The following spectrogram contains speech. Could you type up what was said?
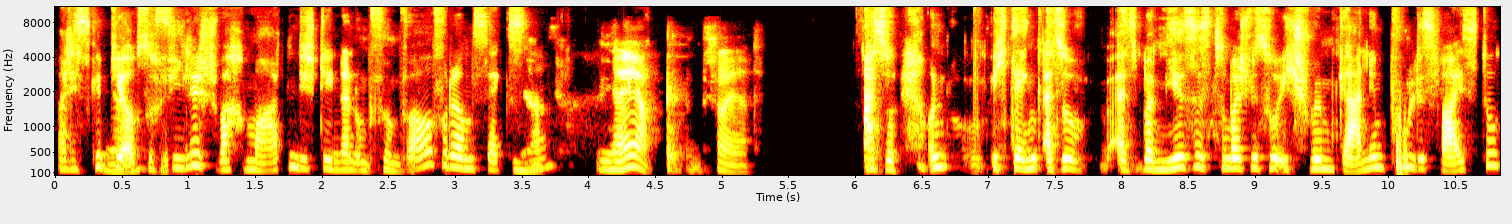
weil es gibt ja, Ja. auch so viele Schwachmaten, die stehen dann um fünf auf oder um sechs. Ja. Ne? Naja, bescheuert. Also, und ich denke, also, also bei mir ist es zum Beispiel so, ich schwimme gerne im Pool, das weißt du,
